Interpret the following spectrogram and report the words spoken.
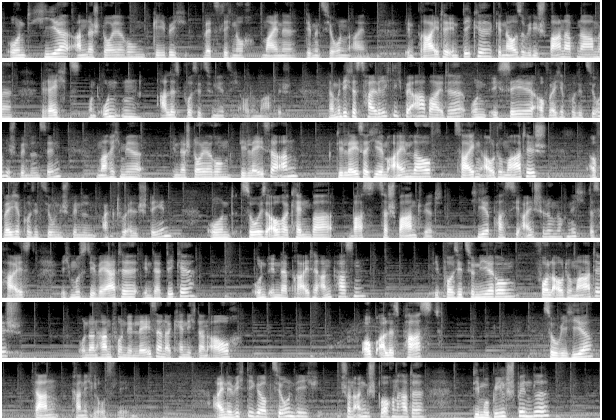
Und hier an der Steuerung gebe ich letztlich noch meine Dimensionen ein. In Breite, in Dicke, genauso wie die Spanabnahme, rechts und unten, alles positioniert sich automatisch. Damit ich das Teil richtig bearbeite und ich sehe, auf welcher Position die Spindeln sind, mache ich mir in der Steuerung die Laser an. Die Laser hier im Einlauf zeigen automatisch, auf welcher Position die Spindeln aktuell stehen. Und so ist auch erkennbar, was zerspannt wird. Hier passt die Einstellung noch nicht. Das heißt, ich muss die Werte in der Dicke und in der Breite anpassen. Die Positionierung vollautomatisch und anhand von den Lasern erkenne ich dann auch, ob alles passt, so wie hier, dann kann ich loslegen. Eine wichtige Option, die ich schon angesprochen hatte, die Mobilspindel.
